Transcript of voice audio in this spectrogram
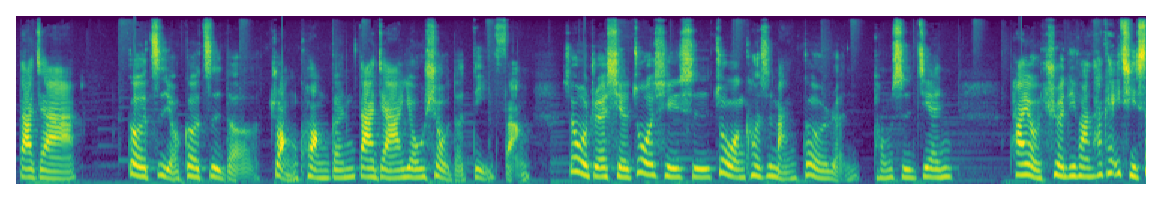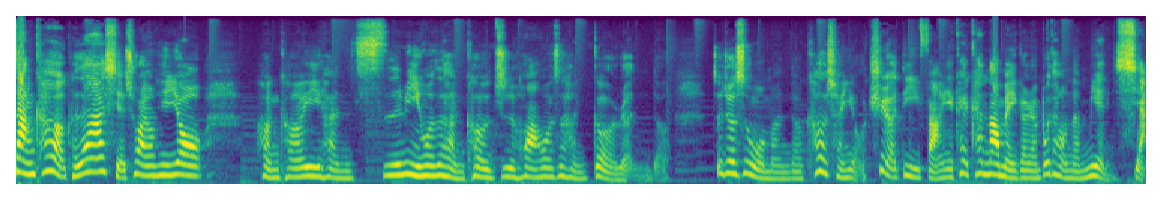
大家各自有各自的状况跟大家优秀的地方。所以我觉得写作其实作文课是蛮个人，同时间他有趣的地方，他可以一起上课，可是他写出来东西又很可以很私密，或是很克制化，或是很个人的。这就是我们的课程有趣的地方，也可以看到每个人不同的面向。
